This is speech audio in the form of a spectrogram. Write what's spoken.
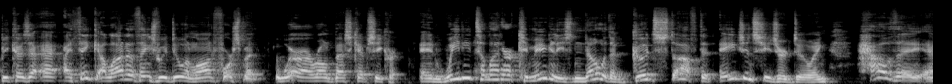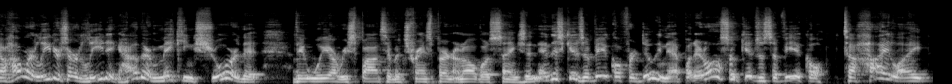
Because I, I, think a lot of the things we do in law enforcement, we're our own best kept secret. And we need to let our communities know the good stuff that agencies are doing, how they, how our leaders are leading, how they're making sure that, that we are responsive and transparent and all those things. And, and this gives a vehicle for doing that, but it also gives us a vehicle to highlight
